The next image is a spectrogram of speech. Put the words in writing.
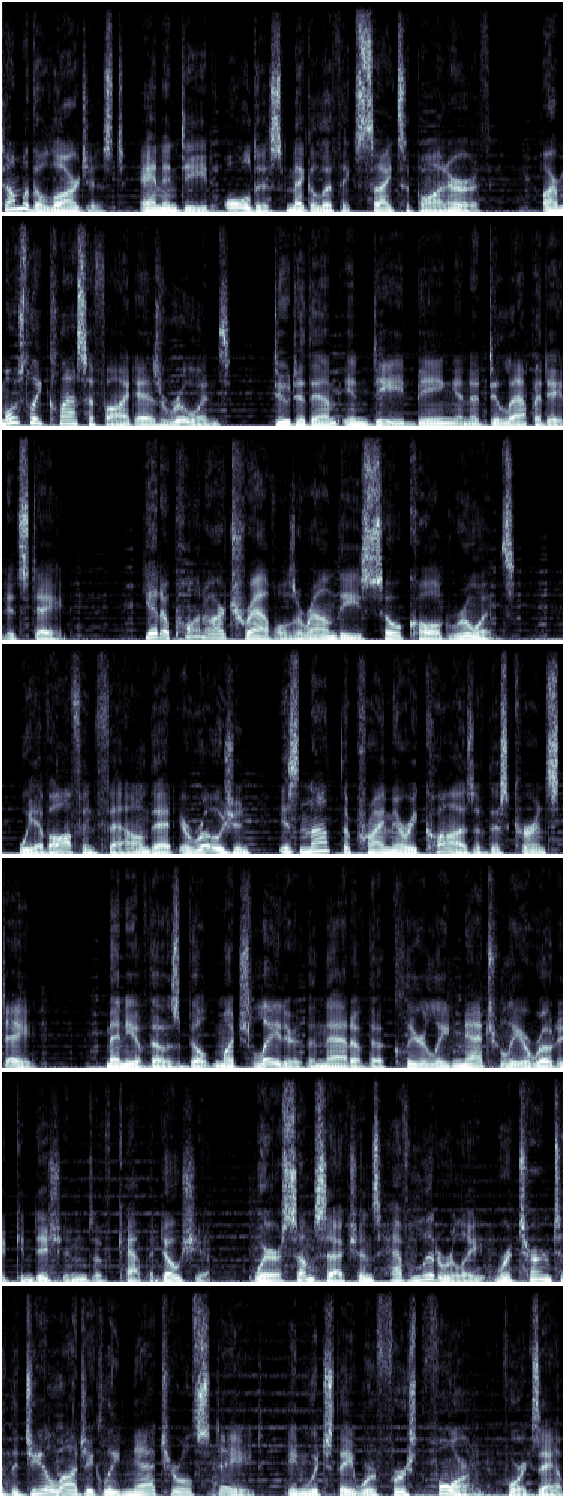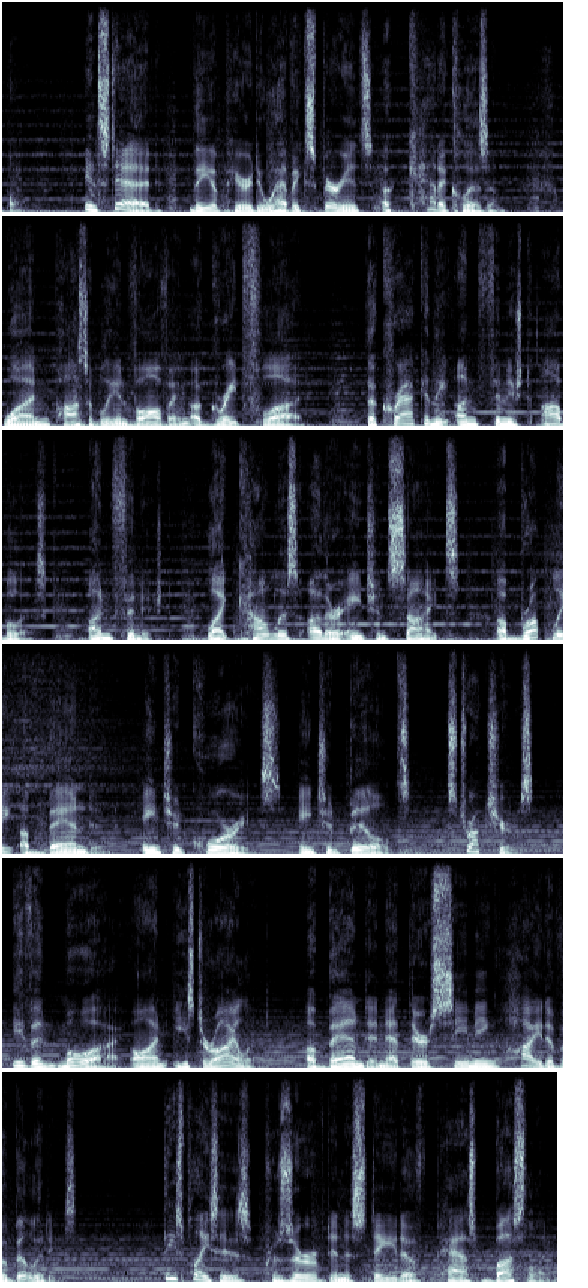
Some of the largest, and indeed oldest megalithic sites upon Earth, are mostly classified as ruins due to them indeed being in a dilapidated state. Yet upon our travels around these so-called ruins, we have often found that erosion is not the primary cause of this current state. Many of those built much later than that of the clearly naturally eroded conditions of Cappadocia, where some sections have literally returned to the geologically natural state in which they were first formed, for example. Instead, they appear to have experienced a cataclysm, one possibly involving a great flood. The crack in the unfinished obelisk, unfinished, like countless other ancient sites, abruptly abandoned ancient quarries, ancient builds, structures, even moai on Easter Island, abandoned at their seeming height of abilities. These places, preserved in a state of past bustling,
